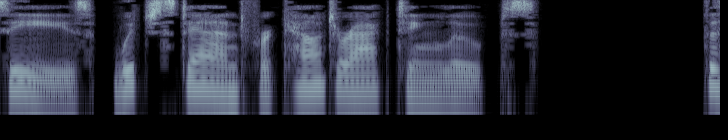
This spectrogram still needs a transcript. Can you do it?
Cs, which stand for counteracting loops. The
